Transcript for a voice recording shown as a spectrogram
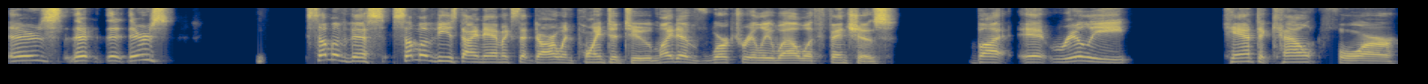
there's there, there there's some of this some of these dynamics that darwin pointed to might have worked really well with finches but it really can't account for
